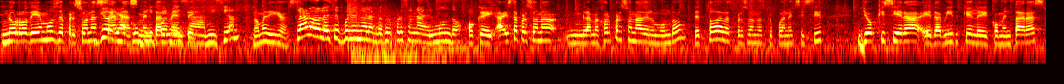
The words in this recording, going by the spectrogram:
nos rodeemos de personas Yo ya sanas cumplí mentalmente. con esa misión. No me digas. Claro, le estoy poniendo a la mejor persona del mundo. Ok, a esta persona, la mejor persona del mundo, de todas las personas que pueden existir, yo quisiera, eh, David, que le comentaras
